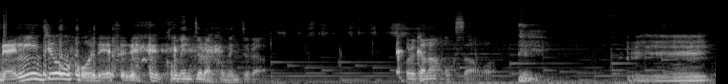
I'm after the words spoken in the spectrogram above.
何情報だよ、それ。コメント欄コメント欄。これかな？奥さんは。うーん。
